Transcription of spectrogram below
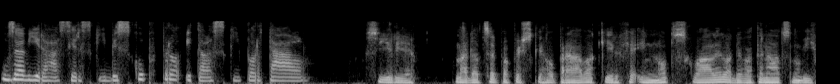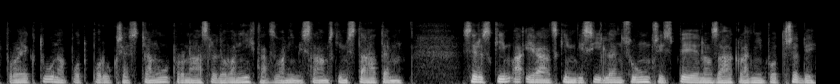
uzavírá syrský biskup pro italský portál. Sýrie. Nadace papežského práva Kirche in Not schválila 19 nových projektů na podporu křesťanů pro následovaných tzv. islámským státem. Syrským a iráckým vysídlencům přispěje na základní potřeby,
